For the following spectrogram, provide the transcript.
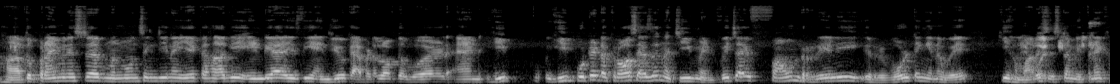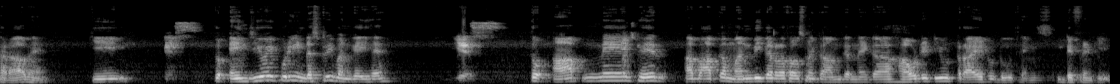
हाँ तो प्राइम मिनिस्टर मनमोहन सिंह जी ने ये कहा कि India is the NGO capital of the world and he put it across as an achievement which I found really revolting in a way कि हमारे सिस्टम इतने खराब हैं कि yes. तो एनजीओ एक पूरी इंडस्ट्री बन गई है। Yes. तो आपने फिर अब आपका मन भी कर रहा था उसमें काम करने का। How did you try to do things differently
